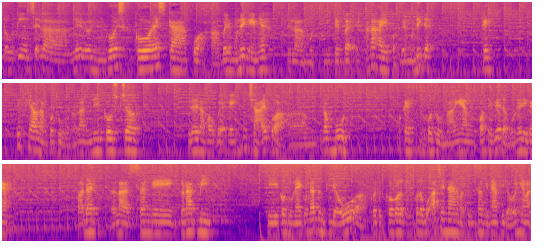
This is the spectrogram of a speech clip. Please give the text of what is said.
Đầu tiên sẽ là Leon Goretzka của Bayern Munich em nhé. Đây là một tiền vệ khá là hay của Bayern Munich đấy. Ok. Tiếp theo là cầu thủ đó là Nico Scher thì đây là hậu vệ cánh trái của Dortmund ok những cầu thủ mà anh em có thể biết ở Bundesliga. Và đây đó là Sange Gnabry. Thì cầu thủ này cũng đã từng thi đấu ở câu lạc bộ Arsenal và từng sang Việt Nam thi đấu anh em ạ.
